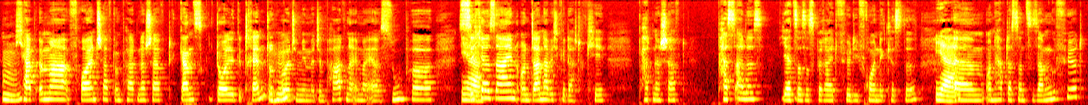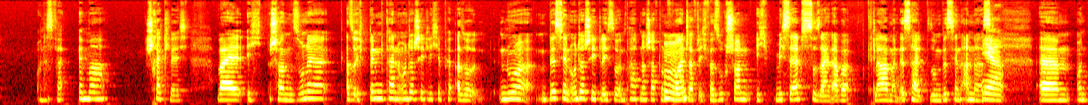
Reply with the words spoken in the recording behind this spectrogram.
Mhm. Ich habe immer Freundschaft und Partnerschaft ganz doll getrennt und mhm. wollte mir mit dem Partner immer erst super ja. sicher sein. Und dann habe ich gedacht, okay, Partnerschaft, passt alles, jetzt ist es bereit für die Freundekiste. Ja. Ähm, und habe das dann zusammengeführt. Und es war immer schrecklich, weil ich schon so eine, also ich bin keine unterschiedliche, also nur ein bisschen unterschiedlich so in Partnerschaft und mhm. Freundschaft. Ich versuche schon, ich mich selbst zu sein, aber klar, man ist halt so ein bisschen anders. Ja. Ähm, und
